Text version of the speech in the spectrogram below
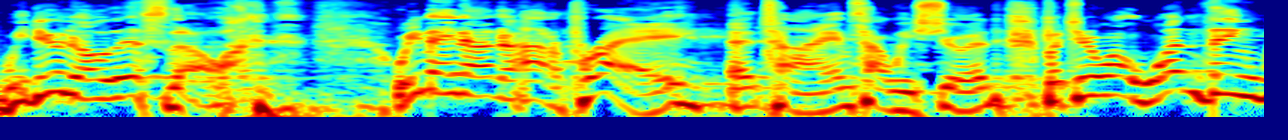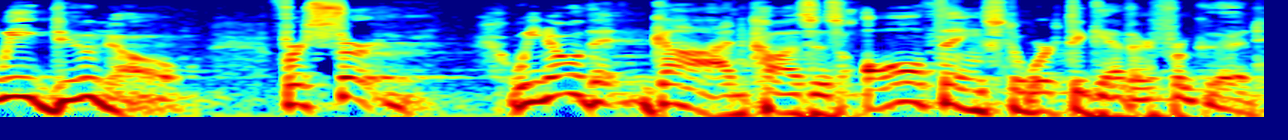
we do know this though. We may not know how to pray at times, how we should, but you know what? One thing we do know for certain we know that God causes all things to work together for good.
